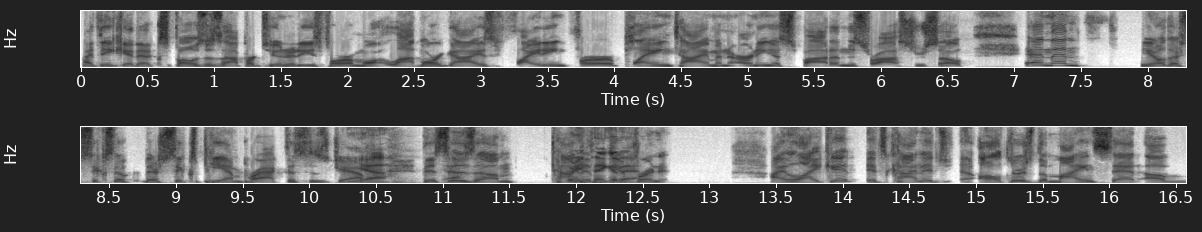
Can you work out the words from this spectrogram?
I think it exposes opportunities for a, more, a, lot more guys fighting for playing time and earning a spot in this roster. So, and then you know there's six there's six p.m. practices, Jeff. Yeah, this yeah. is um kind what do you of different. Of? I like it. It's kind of alters the mindset of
